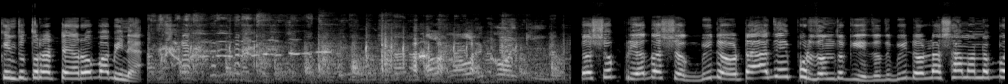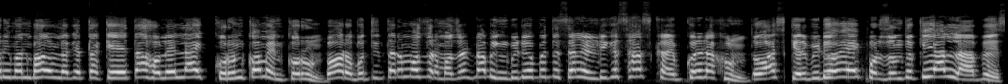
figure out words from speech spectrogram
কিন্তু তোরা টেরও পাবি না। সুপ্রিয় দর্শক, ভিডিওটা আজ এই পর্যন্ত কি? যদি ভিডিওটা সামান্য পরিমাণ ভালো লাগে থাকে, তাহলে লাইক করুন কমেন্ট করুন। পরবর্তী তার মজার মজার ডাবিং ভিডিও পেতে চ্যানেলটিকে সাবস্ক্রাইব করে রাখুন। তো আজকের ভিডিও এই পর্যন্ত কি? আল্লাহ হাফেজ।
